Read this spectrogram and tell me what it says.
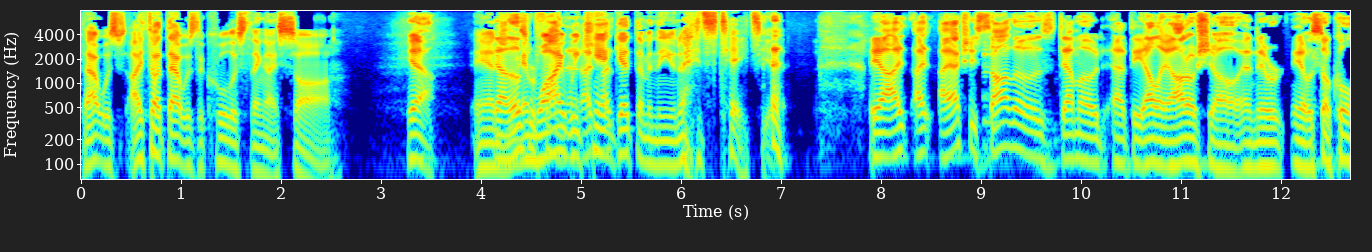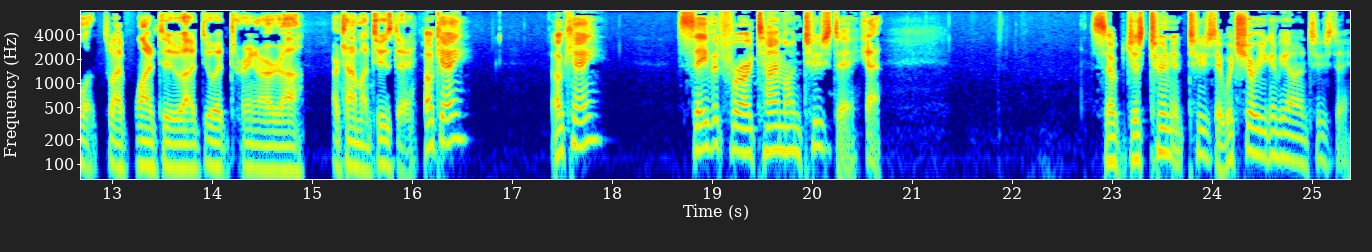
That was. I thought that was the coolest thing I saw, Yeah. And Yeah, those and why fun. we I- can't I- get them in the United States yet. Yeah, I, I, I actually saw those demoed at the LA Auto Show, and they were you know, it was so cool. That's why I wanted to uh, do it during our uh, our time on Tuesday. okay, okay. Save it for our time on Tuesday. Okay. So just tune in Tuesday. Which show are you going to be on on Tuesday?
